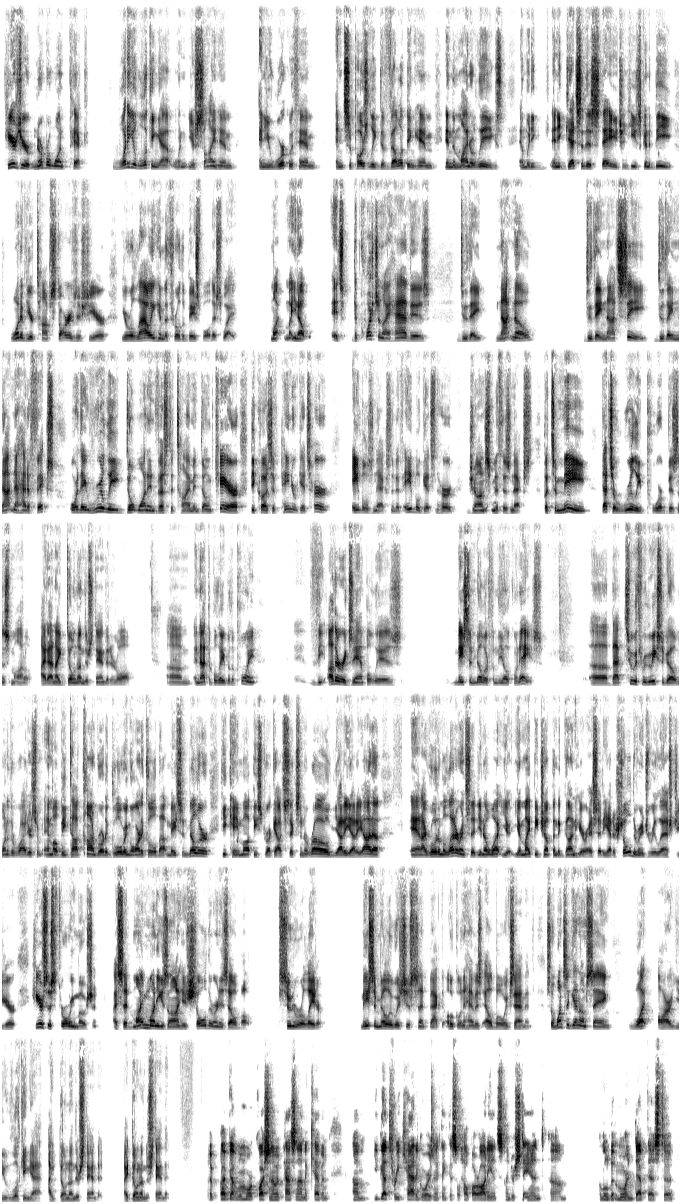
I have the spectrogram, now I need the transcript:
Here's your number one pick. What are you looking at when you sign him and you work with him and supposedly developing him in the minor leagues? And when he and he gets to this stage and he's going to be one of your top starters this year, you're allowing him to throw the baseball this way. My, my, you know, it's the question I have is, do they not know? Do they not see? Do they not know how to fix? Or they really don't want to invest the time and don't care because if Painter gets hurt, Abel's next. And if Abel gets hurt, John Smith is next. But to me, that's a really poor business model. I, and I don't understand it at all. Um, and not to belabor the point, the other example is Mason Miller from the Oakland A's uh, about two or three weeks ago, one of the writers from MLB.com wrote a glowing article about Mason Miller. He came up, he struck out six in a row, yada, yada, yada. And I wrote him a letter and said, you know what, you, you might be jumping the gun here. I said, he had a shoulder injury last year. Here's his throwing motion. I said, my money's on his shoulder and his elbow sooner or later. Mason Miller was just sent back to Oakland to have his elbow examined. So once again, I'm saying, what are you looking at? I don't understand it. I don't understand it. I've got one more question. I would pass it on to Kevin. Um, you've got three categories, and I think this will help our audience understand um, a little bit more in depth as to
